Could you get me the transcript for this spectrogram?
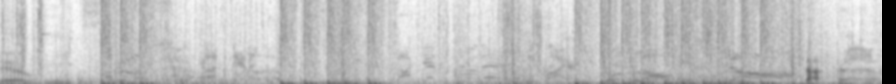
And. Shotgun.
